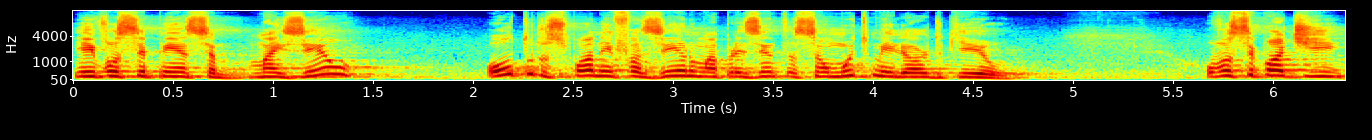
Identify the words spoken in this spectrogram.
e aí você pensa, mas eu? Outros podem fazer uma apresentação muito melhor do que eu. Ou você pode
